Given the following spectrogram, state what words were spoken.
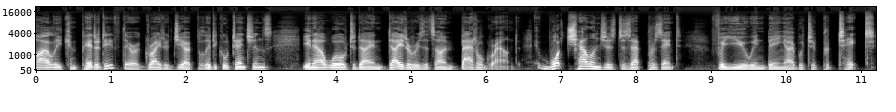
highly competitive. There are greater geopolitical tensions in our world today, and data is its own battleground. What challenges does that present for you in being able to protect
